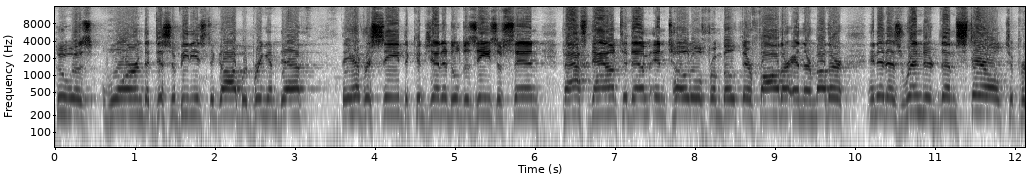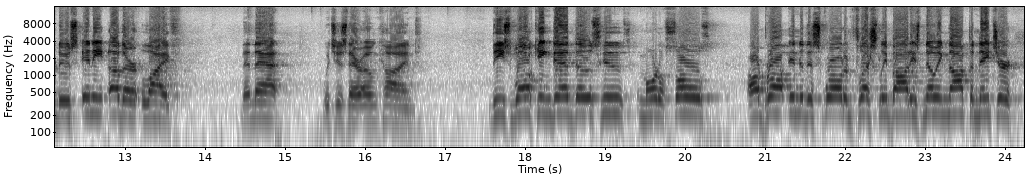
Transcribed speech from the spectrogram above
who was warned that disobedience to God would bring him death. They have received the congenital disease of sin passed down to them in total from both their father and their mother, and it has rendered them sterile to produce any other life than that which is their own kind. These walking dead, those whose mortal souls are brought into this world in fleshly bodies, knowing not the nature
